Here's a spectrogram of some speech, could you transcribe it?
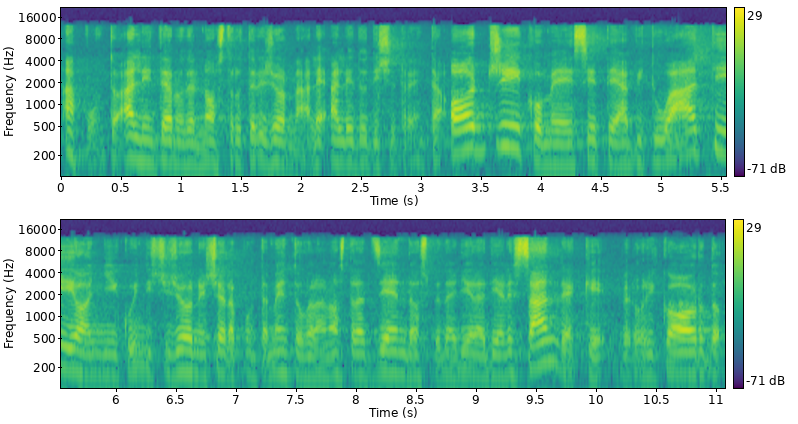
appunto all'interno del nostro telegiornale alle 12.30. Oggi come siete abituati ogni 15 giorni c'è l'appuntamento con la nostra azienda ospedaliera di Alessandria che ve lo ricordo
